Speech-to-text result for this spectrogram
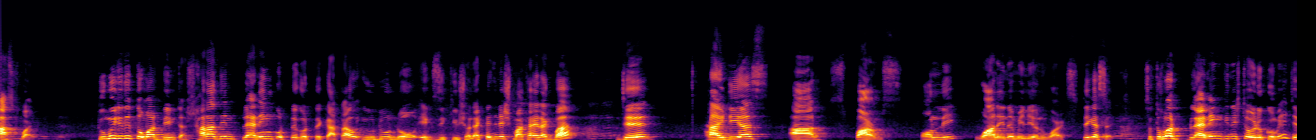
লাস্ট পয়েন্ট তুমি যদি তোমার দিনটা সারা দিন প্ল্যানিং করতে করতে কাটাও ইউ ডু নো এক্সিকিউশন একটা জিনিস মাথায় রাখবা যে আইডিয়াস আর sperms only one in a million works ঠিক আছে? সো তোমার প্ল্যানিং জিনিসটা ওইরকমই যে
